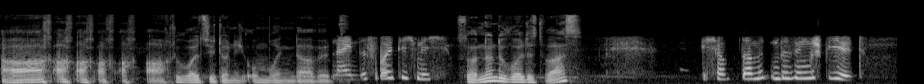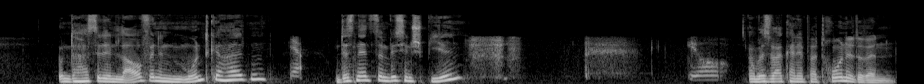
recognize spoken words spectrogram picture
Ach, ach, ach, ach, ach, ach, du wolltest dich doch nicht umbringen, David. Nein, das wollte ich nicht. Sondern du wolltest was? Ich habe damit ein bisschen gespielt. Und hast du den Lauf in den Mund gehalten? Ja. Und das nennst du ein bisschen spielen? Ja. Aber es war keine Patrone drin.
